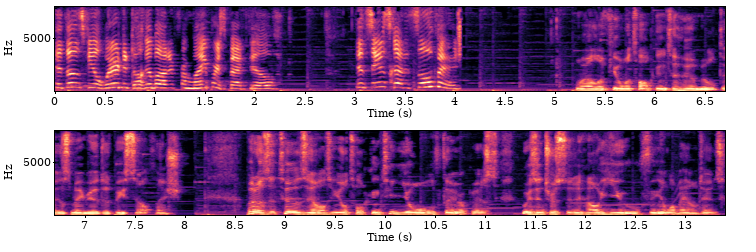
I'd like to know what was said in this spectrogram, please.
It does feel weird to talk about it from my perspective. It seems kind of selfish. Well, if you were talking to him about this, maybe it'd be selfish. But as it turns out, you're talking to your therapist, who is interested in how you feel about it.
